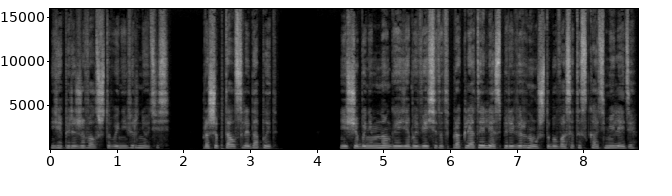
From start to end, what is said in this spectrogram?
«Я переживал, что вы не вернетесь, прошептал следопыт. Еще бы немного, и я бы весь этот проклятый лес перевернул, чтобы вас отыскать, миледи.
